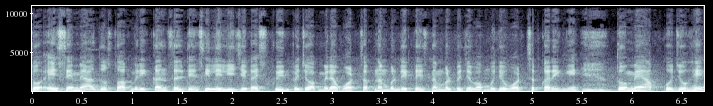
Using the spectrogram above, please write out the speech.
तो ऐसे में आप दोस्तों, आप मेरी कंसल्टेंसी ले लीजिएगा। स्क्रीन पर जो आप मेरा व्हाट्सअप नंबर देखते हैं, इस नंबर पर जब आप मुझे व्हाट्सअप करेंगे तो मैं आपको जो है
